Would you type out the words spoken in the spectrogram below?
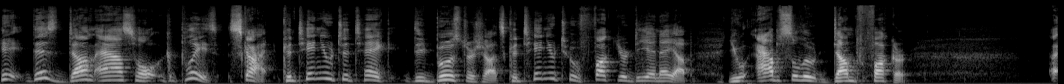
He, this dumb asshole. Please, Scott, continue to take the booster shots. Continue to fuck your DNA up. You absolute dumb fucker. I, I,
